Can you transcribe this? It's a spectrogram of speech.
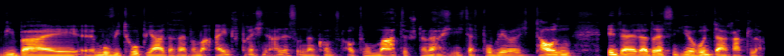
wie bei äh, Movietopia, das einfach mal einsprechen alles und dann kommt es automatisch. Dann habe ich nicht das Problem, dass ich 1000 Internetadressen hier runterrattle.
